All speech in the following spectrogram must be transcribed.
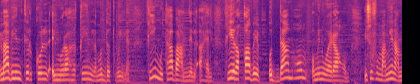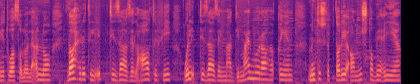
ما بينتركوا المراهقين لمدة طويلة. في متابعة من الأهل في رقابة قدامهم ومن وراهم. يشوفوا مع مين عم يتواصلوا لأنه ظاهرة الابتزاز العاطفي والابتزاز المادي مع المراهقين منتشرة بطريقة مش طبيعية.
